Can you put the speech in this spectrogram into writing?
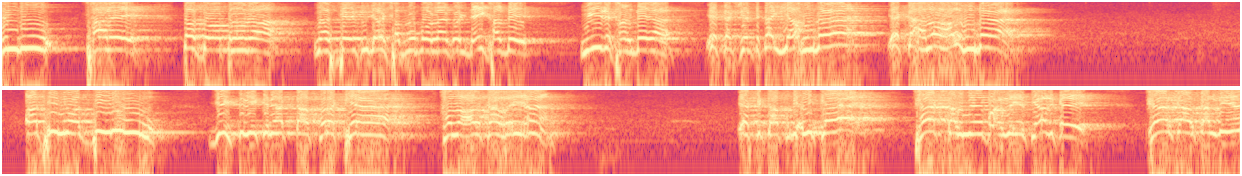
ਹਿੰਦੂ ਸਾਰੇ ਤਾਂ ਦੋ ਤਰ੍ਹਾਂ ਦਾ ਮੈਂ ਸਟੇਜ ਤੋਂ ਜਿਹੜਾ ਸ਼ਬਦ ਬੋਲਣਾ ਕੋਈ ਨਹੀਂ ਖਾਂਦੇ ਮੀਟ ਖਾਂਦੇ ਆ ਇੱਕ ਛਟਕਾਈਆ ਹੁੰਦਾ ਹੈ, ਇੱਕ ਹਲਾਲ ਹੁੰਦਾ ਅਸੀਂ ਮੋਦੀ ਨੂੰ ਜਿਸ ਤਰੀਕੇ ਨਾਲ ਟੱਪ ਰੱਖਿਆ ਹਲਾਲ ਕਰ ਰਹੇ ਹਾਂ। ਇੱਕ ਟੱਪ ਦੇ ਕੇ ਫਿਰ ਕਲਮੇ ਪੜ੍ਹਦੇ ਇੱਥੇ ਕੇ ਫਿਰ ਗੱਲ ਕਰਦੇ ਆ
